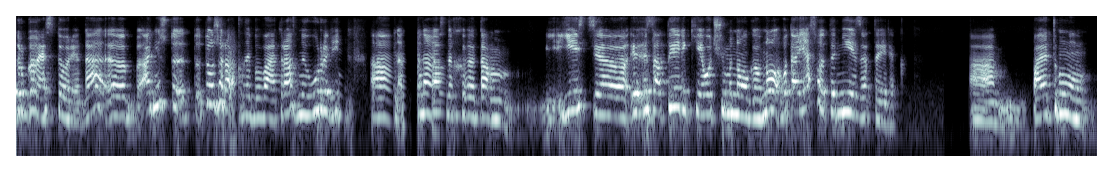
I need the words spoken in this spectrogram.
другая история, да. Э, они что, тоже разные бывают, разный уровень, на разных там есть эзотерики очень много, но вот Аясу это не эзотерик. Поэтому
